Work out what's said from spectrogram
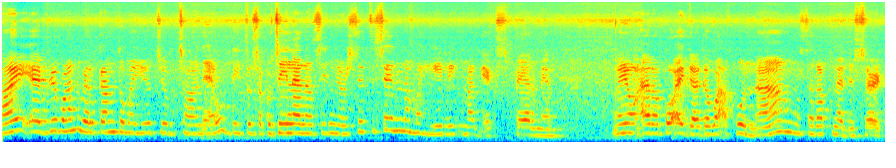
Hi everyone! Welcome to my YouTube channel dito sa kusina ng senior citizen na mahilig mag-experiment. Ngayong araw po ay gagawa ako ng masarap na dessert.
